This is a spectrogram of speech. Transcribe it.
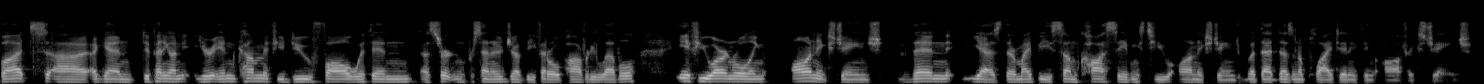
But uh, again, depending on your income, if you do fall within a certain percentage of the federal poverty level, if you are enrolling on exchange, then yes, there might be some cost savings to you on exchange, but that doesn't apply to anything off exchange.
